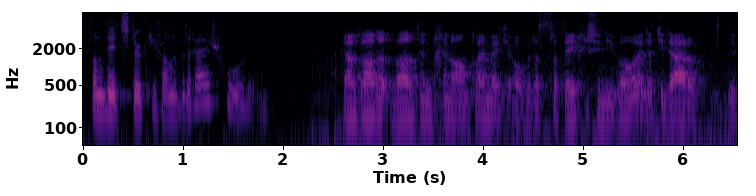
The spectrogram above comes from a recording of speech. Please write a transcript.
van dit stukje van de bedrijfsvoering. Ja, we hadden, we hadden het in het begin al een klein beetje over dat strategische niveau. Hè? Dat je daar ook de,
